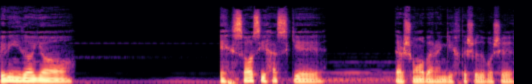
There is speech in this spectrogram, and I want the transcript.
ببینید آیا احساسی هست که در شما برانگیخته شده باشه؟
